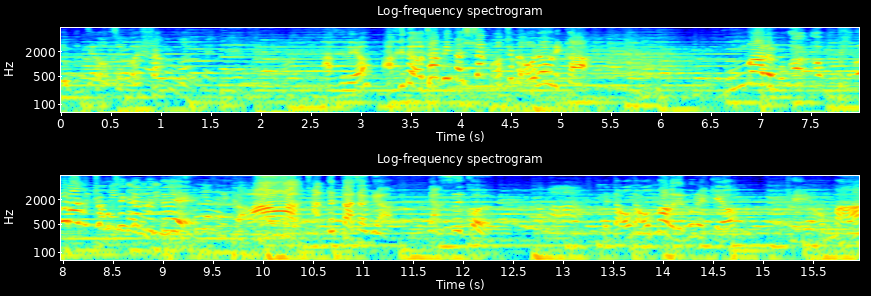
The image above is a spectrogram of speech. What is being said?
딱히 문제가 없을 거야, 시작 부분에. 아, 그래요? 아, 근데 어차피 일단 시작, 어차피 어려우니까. 뭔가를 뭐가 어, 피곤함이 좀 생겼는데 그러니까 아 잘됐다 자기야 약 쓸걸 봐봐. 일단 엄마 엄마 내보낼게요 오케이 엄마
